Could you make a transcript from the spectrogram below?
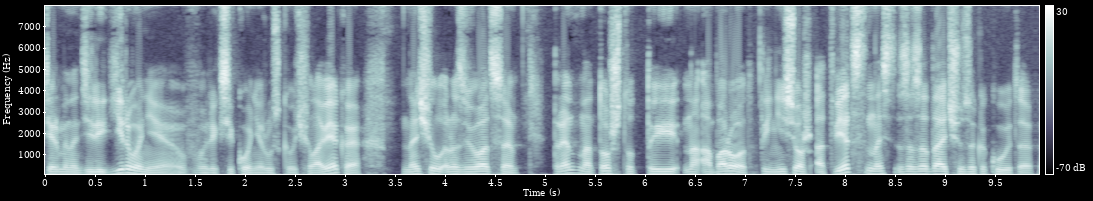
термина делегирование в лексиконе русского человека начал развиваться тренд на то, что ты наоборот, ты несешь ответственность за задачу, за какую-то,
